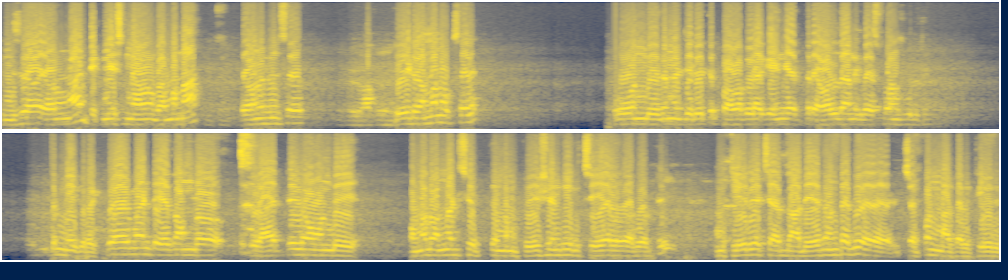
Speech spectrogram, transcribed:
పిలిచా ఏమన్నా టెక్నీషియన్ ఏమన్నా రమ్మన్నా? ఏమన్నా పిలిచావు ఏడు రమ్మని ఒకసారి? ఫోన్ ఏదైనా జరిగితే పవర్ లాగా ఏం చేస్తారు? ఎవరు దానికి రెస్పాన్సిబిలిటీ మీకు రిక్వైర్మెంట్ ఏదుందో క్లారిటీగా ఉండి ఉన్నది ఉన్నట్టు చెప్తే మన పేషెంట్లకు చేయాలి కాబట్టి మనం క్లియర్గా చేద్దాం. అది ఏదంటే అది చెప్పండి నాకు అది క్లియర్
